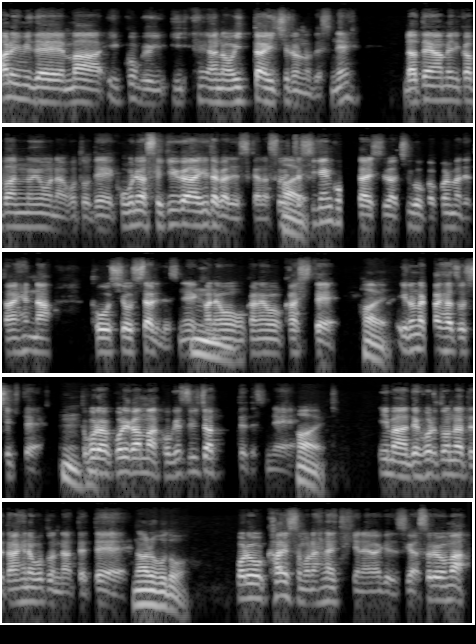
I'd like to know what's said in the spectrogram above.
ある意味で、まあ、一国い、あの、一帯一路のですね、ラテンアメリカ版のようなことで、ここには石油が豊かですから、そういった資源国に対しては中国はこれまで大変な投資をしたりですね、うん金を、お金を貸して、はい。いろんな開発をしてきて、うん。ところがこれがまあ焦げついちゃってですね、はい。今デフォルトになって大変なことになってて、なるほど。これを返してもらわないといけないわけですが、それをまあ、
